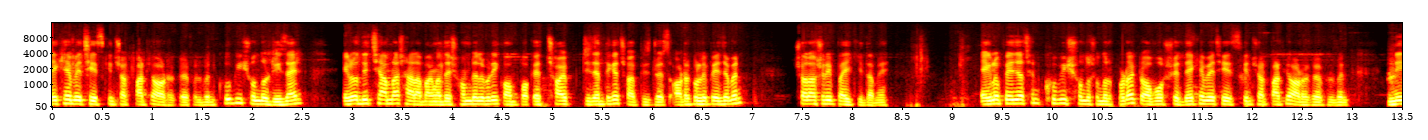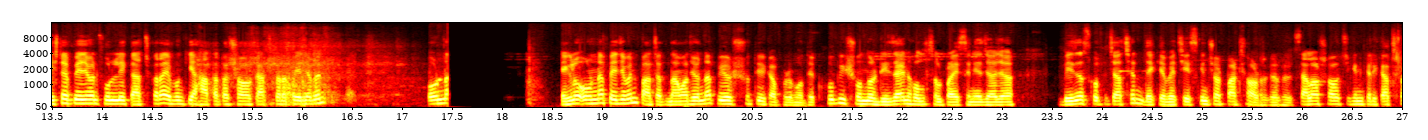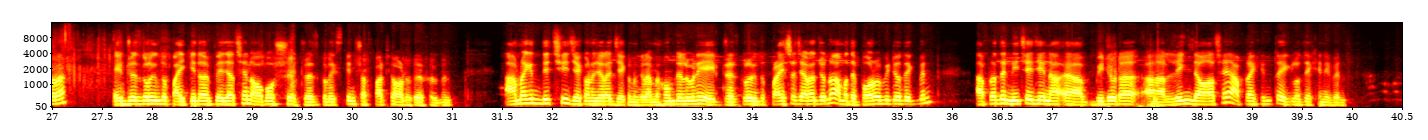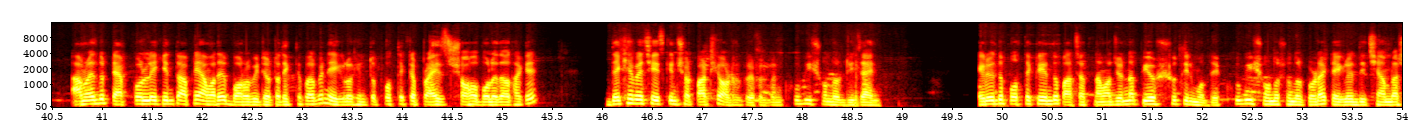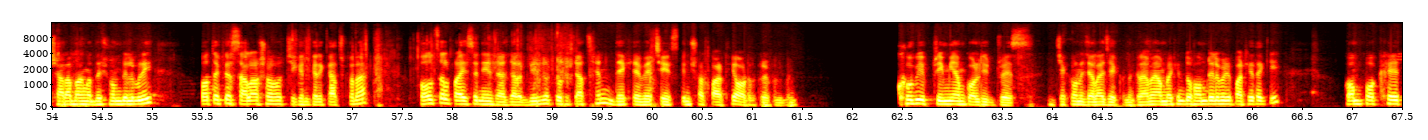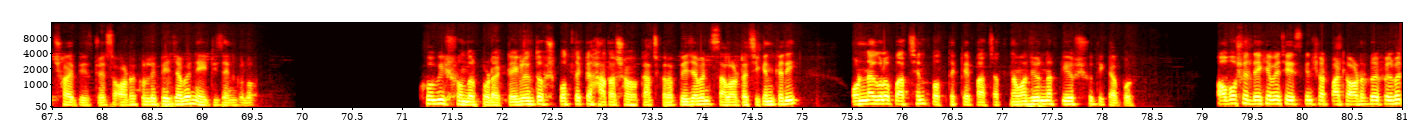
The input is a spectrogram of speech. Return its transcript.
দেখে বেছে স্ক্রিনশট পাঠিয়ে অর্ডার করে ফেলবেন। খুবই সুন্দর ডিজাইন এগুলো দিচ্ছি আমরা সারা বাংলাদেশ হোম ডেলিভারি কমপক্ষে ছয় ডিজাইন থেকে ছয় পিস ড্রেস অর্ডার করলে পেয়ে যাবেন। সরাসরি পাইকি দামে। এগুলো পেয়ে যাচ্ছেন খুবই সুন্দর সুন্দর প্রোডাক্ট অবশ্যই দেখে বেছে স্ক্রিনশট পাঠিয়ে অর্ডার করে ফেলবেন। নেক্সটটা পেয়ে যাবেন ফুললি কাজ করা এবং কি হাতাটা সহ কাজ করা পেয়ে যাবেন। এগুলো ওড়না পেয়ে যাবেন পাঁচাত নামাজ ওড়না পিওর সুতির কাপড়ের মধ্যে। খুবই সুন্দর ডিজাইন হোলসেল প্রাইসে নিয়ে যা যা বিজনেস করতে চাচ্ছেন, দেখে বেছে স্ক্রিনশট পাঠিয়ে অর্ডার করে ফেলবেন। স্যালার সহ চিকেন কারি কাজ করা। এই ড্রেসগুলো কিন্তু পাইকি দামে পেয়ে যাচ্ছেন, অবশ্যই ড্রেসগুলো স্ক্রিনশট পাঠিয়ে অর্ডার করে ফেলবেন। আমরা কিন্তু দিচ্ছি যে কোনো জেলায়, যে কোনো গ্রামে হোম ডেলিভারি এই ড্রেসগুলো কিন্তু প্রাইসটা জানার জন্য আমাদের বড় ভিডিও দেখবেন। আপনাদের নিচে যে ভিডিওটা লিঙ্ক দেওয়া আছে, আপনারা কিন্তু এগুলো দেখে নেবেন। আমরা কিন্তু ট্যাপ করলে কিন্তু আপনি আমাদের বড় ভিডিওটা দেখতে পারবেন। এগুলো কিন্তু প্রত্যেকটা প্রাইস সহ বলে দেওয়া থাকে। দেখে বেছে স্ক্রিনশট পাঠিয়ে অর্ডার করে ফেলবেন। খুবই সুন্দর ডিজাইন এগুলো কিন্তু প্রত্যেকটা কিন্তু পাঁচাত নামার জন্য পিওর সুতির মধ্যে। খুবই সুন্দর সুন্দর প্রোডাক্ট এগুলো দিচ্ছি আমরা সারা বাংলাদেশ হোম ডেলিভারি প্রত্যেকটা সালোয়ার সহ চিকেন কারি কাজ করা। হোলসেল প্রাইসে নিয়ে যা, যারা বিজনেস করতে চাচ্ছেন, দেখে বেছে স্ক্রিনশট পাঠিয়ে অর্ডার করে ফেলবেন। খুবই প্রিমিয়াম কোয়ালিটির ড্রেস যে কোনো জেলায় যে কোনো। গ্রামে আমরা কিন্তু হোম ডেলিভারি পাঠিয়ে থাকি। কমপক্ষে ছয় পিস ড্রেস অর্ডার করলে পেয়ে যাবেন এই ডিজাইনগুলো খুবই সুন্দর প্রোডাক্ট এগুলো কিন্তু প্রত্যেকটা হাতা সহ কাজ করা। পেয়ে যাবেন সালোয়ারটা চিকেন কারি অন্যগুলো পাচ্ছেন প্রত্যেকটাই পাঁচাত নামাজ জন্য পিওর সুতি কাপড়। অবশ্যই দেখে বেছে স্ক্রিনশট পাঠিয়ে অর্ডার করে ফেলবেন।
